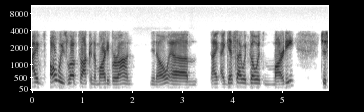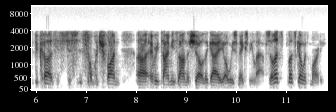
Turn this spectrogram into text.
I've always loved talking to Marty Biron. You know, um, I, I guess I would go with Marty just because it's just it's so much fun uh, every time he's on the show. The guy always makes me laugh. So let's let's go with Marty.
